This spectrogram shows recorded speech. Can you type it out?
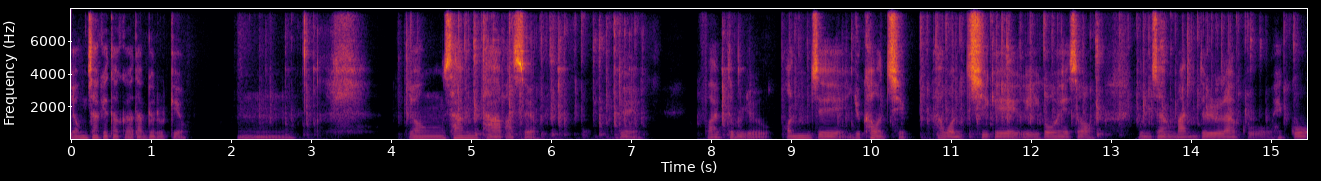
영작에다가 남겨놓을게요. 음, 영상 다 봤어요. 네, 5W 언제 6하 원칙, 하 원칙에 의거해서 문장 만들라고 했고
